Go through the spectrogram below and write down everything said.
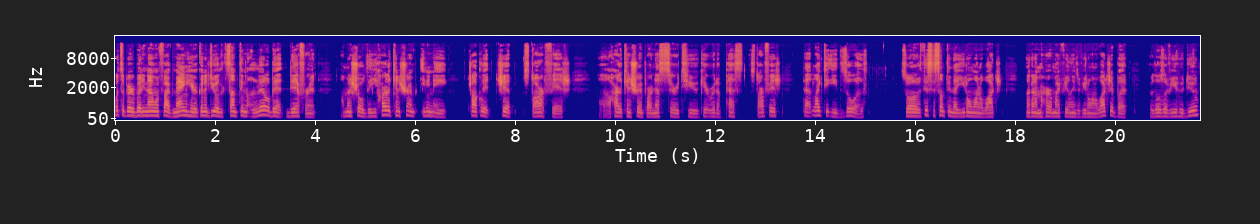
What's up everybody, 915 Mang here, going to do something a little bit different. I'm going to show the harlequin shrimp eating a chocolate chip starfish. Uh, harlequin shrimp are necessary to get rid of pest starfish that like to eat zoas. So if this is something that you don't want to watch, not going to hurt my feelings if you don't want to watch it, but for those of you who do,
